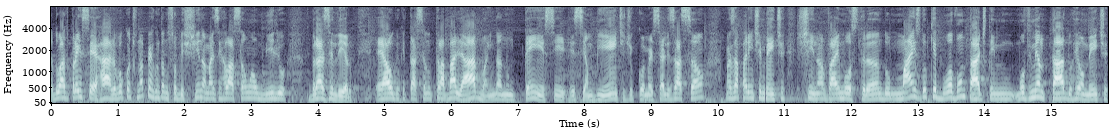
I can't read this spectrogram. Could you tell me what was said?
Eduardo, para encerrar, eu vou continuar perguntando sobre China, mas em relação ao milho brasileiro. É algo que está sendo trabalhado, ainda não tem esse, esse ambiente de comercialização, mas aparentemente China vai mostrando mais do que boa vontade, tem movimentado realmente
